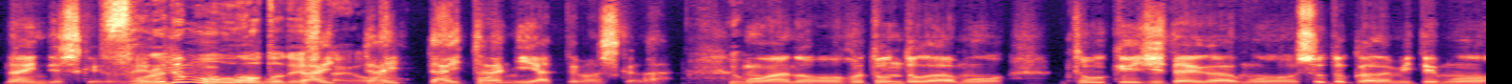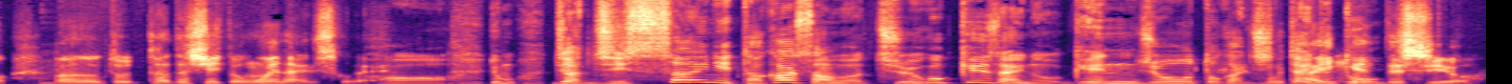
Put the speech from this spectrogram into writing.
ないんですけどね。それでも大事でしたよ大大大胆にやってますから。でも。もうあのほとんどがもう統計自体がもう外から見ても、うん。あのと正しいと思えないですこれ。はあ、でもじゃあ実際に高橋さんは中国経済の現状とかも実う？大変態ですよ。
